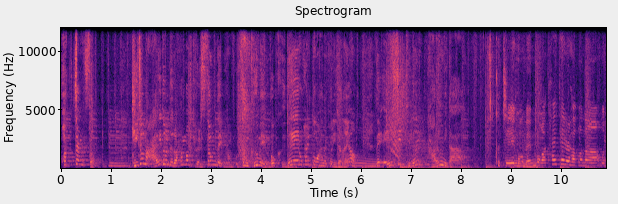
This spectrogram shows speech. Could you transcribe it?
확장성. 기존 아이돌들은 한번 결성되면 보통 그 멤버 그대로 활동을 하는 편이잖아요. 근데 NCT는 다릅니다. 그치, 음. 뭐 멤버가 탈퇴를 하거나 뭐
